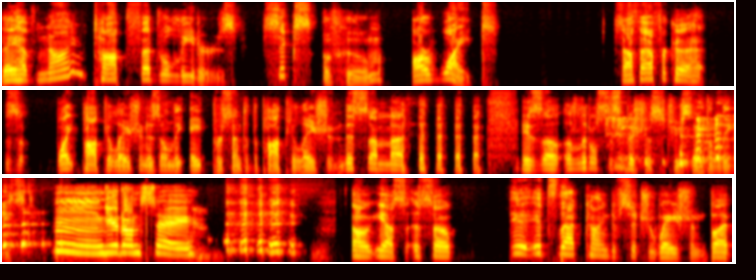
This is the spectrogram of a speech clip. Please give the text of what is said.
They have nine top federal leaders, six of whom are white. South Africa's white population is only 8% of the population. This um uh, is a, a little suspicious to say the least. Hmm, you don't say. Oh, yes, uh, so i it's that kind of situation, but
